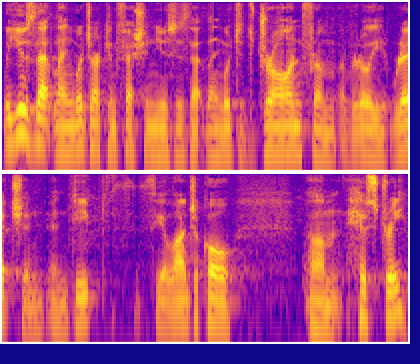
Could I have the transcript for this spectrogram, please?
we use that language, our confession uses that language. It's drawn from a really rich and, and deep theological um, history.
